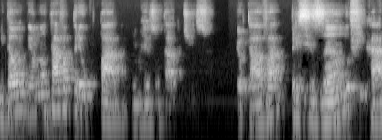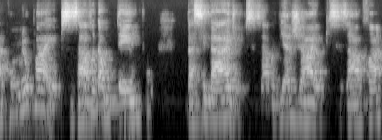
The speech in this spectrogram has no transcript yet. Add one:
Então eu não estava preocupado com o resultado disso. Eu estava precisando ficar com o meu pai, eu precisava dar um tempo da cidade, eu precisava viajar, eu precisava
